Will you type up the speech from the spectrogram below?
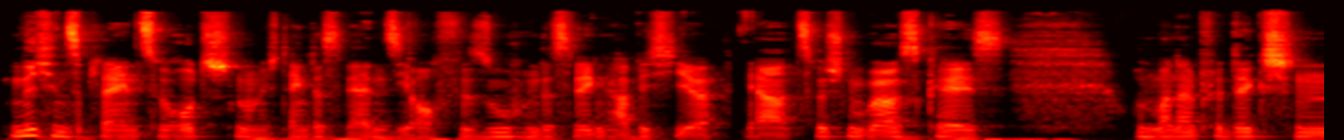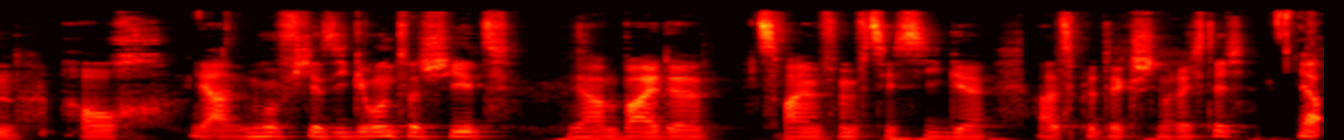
nicht ins Play zu rutschen. Und ich denke, das werden sie auch versuchen. Deswegen habe ich hier ja zwischen Worst Case und meiner Prediction auch ja nur vier Siege Unterschied. Wir haben beide 52 Siege als Prediction, richtig? Ja.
